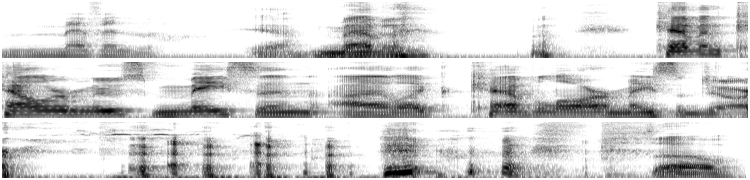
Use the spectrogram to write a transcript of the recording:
Mevin. Yeah, Mevin. Kevin Keller Moose Mason. I like Kevlar Mason jar. so,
